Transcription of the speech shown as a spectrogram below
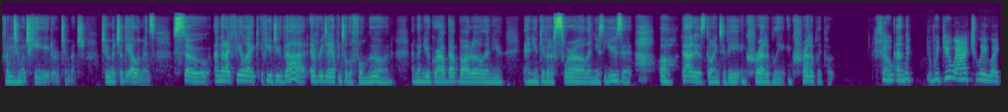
from too Mhm. much heat or too much too much of the elements so and then i feel like if you do that every day up until the full moon and then you grab that bottle and you and you give it a swirl and you use it oh that is going to be incredibly incredibly potent So And- would would you actually like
